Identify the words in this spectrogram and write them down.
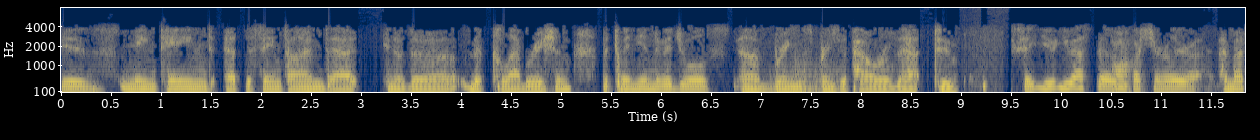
is maintained at the same time that you know the the collaboration between the individuals uh, brings brings the power of that too. So you you asked a oh. question earlier. I'm not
